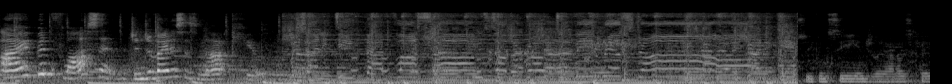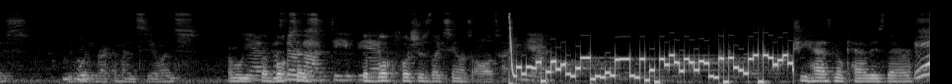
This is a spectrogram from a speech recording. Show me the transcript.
I've been flossing. Gingivitis is not cute. So you can see in Juliana's case, we mm-hmm. wouldn't recommend sealants. We- Yeah, the book says not deep, the yeah. book pushes like sealants all the time. Yeah. She has no cavities there. Yeah!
